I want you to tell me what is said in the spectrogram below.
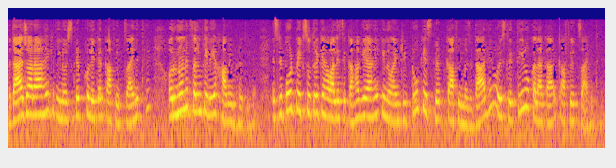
बताया जा रहा है कि तीनों स्क्रिप्ट को लेकर काफ़ी उत्साहित हैं और उन्होंने फ़िल्म के लिए हामी भर दी है। इस रिपोर्ट में एक सूत्र के हवाले से कहा गया है कि नो एंट्री टू की स्क्रिप्ट काफ़ी मज़ेदार है और इसके तीनों कलाकार काफ़ी उत्साहित हैं।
